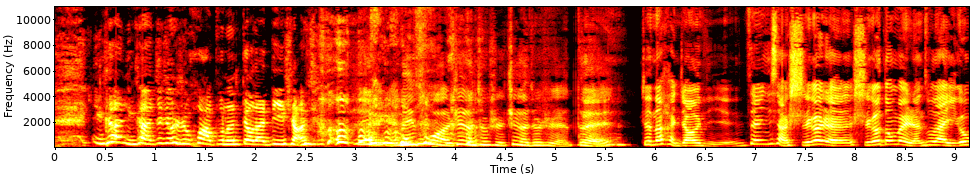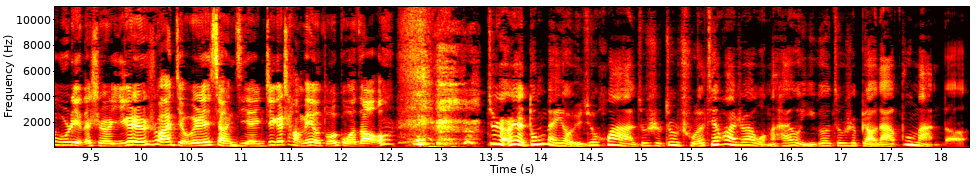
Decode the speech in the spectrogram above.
你看，你看，这就是话不能掉在地上，没错，这个就是这个就是对。真的很着急。但是你想，十个人，十个东北人坐在一个屋里的时候，一个人说话，九个人想接，你这个场面有多聒噪？就是，而且东北有一句话，就是就是除了接话之外，我们还有一个就是表达不满的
